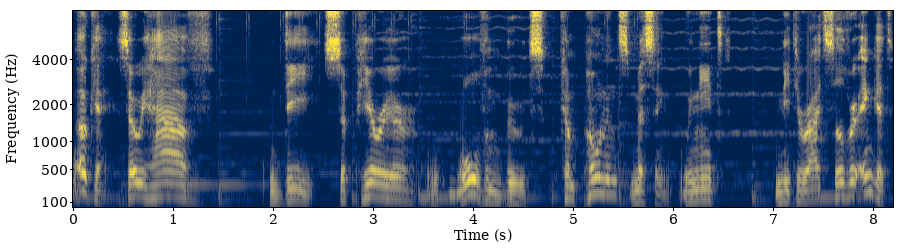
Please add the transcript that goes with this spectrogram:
Okay, so we have the superior wolven boots. Components missing. We need meteorite silver ingot.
